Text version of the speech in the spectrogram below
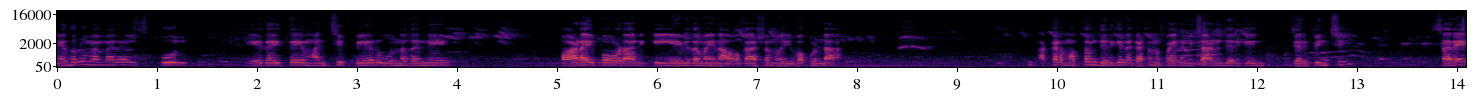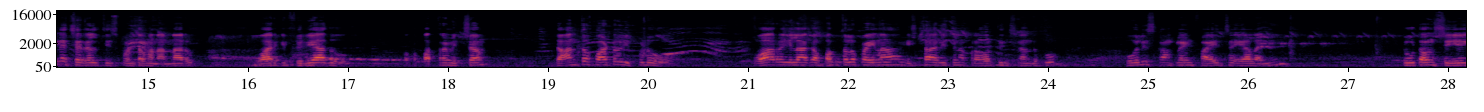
నెహ్రూ మెమోరియల్ స్కూల్ ఏదైతే మంచి పేరు ఉన్నదని పాడైపోవడానికి ఏ విధమైన అవకాశము ఇవ్వకుండా అక్కడ మొత్తం జరిగిన ఘటన పైన విచారణ జరిగి జరిపించి సరైన చర్యలు తీసుకుంటామని అన్నారు. వారికి ఫిర్యాదు ఒక పత్రం ఇచ్చాం. దాంతోపాటు ఇప్పుడు వారు ఇలాగ భక్తులపైన ఇష్టారీతిన ప్రవర్తించినందుకు పోలీస్ కంప్లైంట్ ఫైల్ చేయాలని టూ టౌన్ సిఐ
